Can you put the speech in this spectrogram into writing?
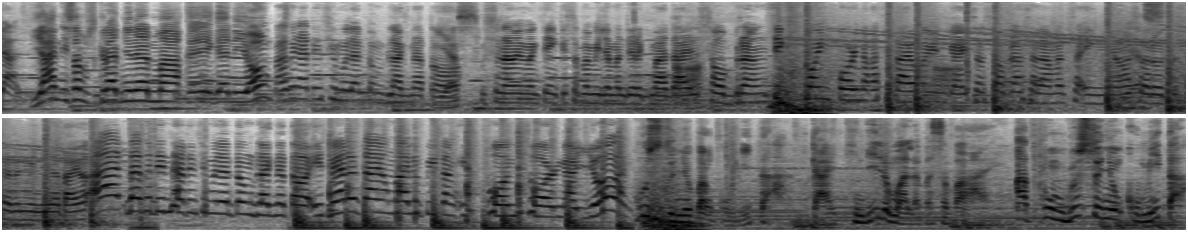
Yes. Yan, isubscribe nyo na yan mga kaigan yung Bago natin simulan tong vlog na to, Yes. gusto namin mag-thank you sa Pamilya Mandirigma dahil sobrang 6.4 na kasi tayo ngayon guys. So sobrang salamat sa inyo. Yes. So road to 7 million na tayo. At bago din natin simulan tong vlog na to is meron tayong malupitang sponsor ngayon. Gusto nyo bang kumita kahit hindi lumalabas sa bahay? At kung gusto nyong kumita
